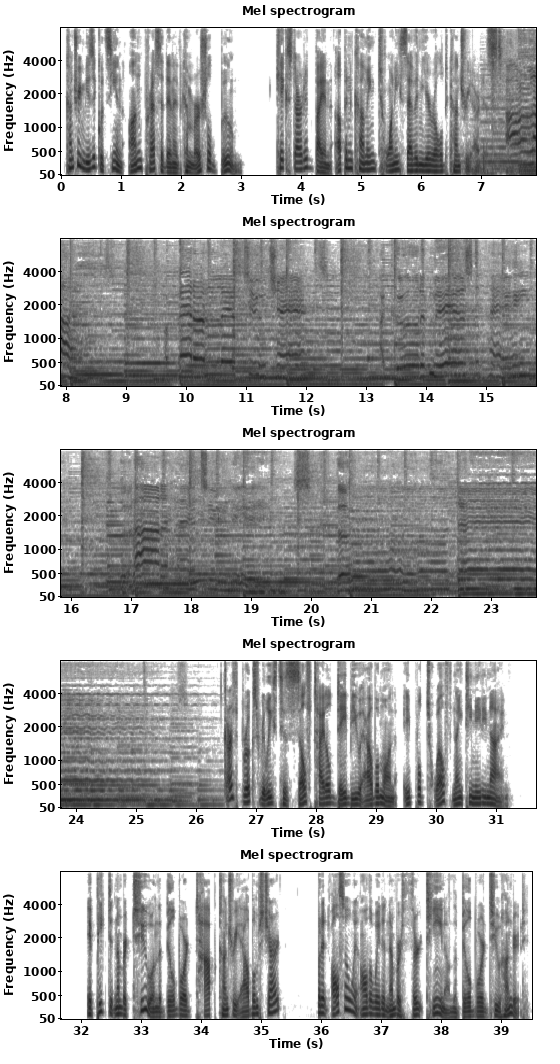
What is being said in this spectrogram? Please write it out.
country music would see an unprecedented commercial boom, kickstarted by an up and coming 27 year old country artist. Our lives are better left to chance. Have missed the pain, I'd have had to miss the dance. Garth Brooks released his self titled debut album on April 12, 1989. It peaked at number two on the Billboard Top Country Albums chart, but it also went all the way to number 13 on the Billboard 200.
